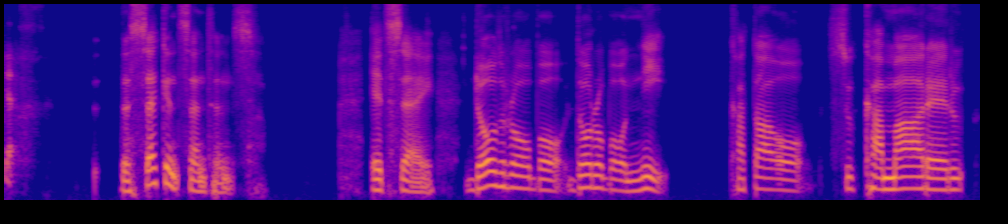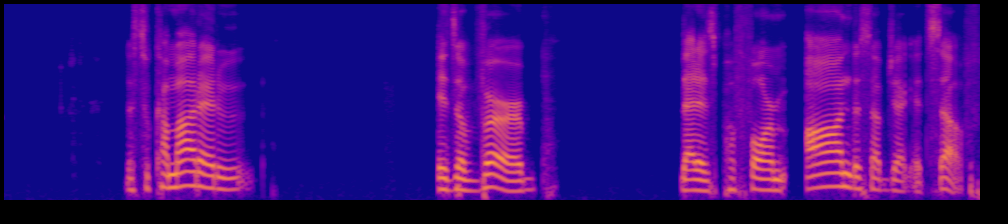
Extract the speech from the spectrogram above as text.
Yes. The second sentence, it say dorobo dorobo ni kata o tsukamareru. The tsukamareru is a verb that is performed on the subject itself.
